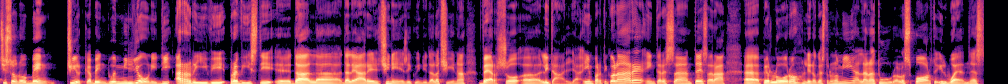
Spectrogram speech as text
ci sono ben circa ben 2 milioni di arrivi previsti eh, dalla, dalle aree cinesi, quindi dalla Cina, verso uh, l'Italia. In particolare interessante sarà uh, per loro l'enogastronomia, la natura, lo sport, il wellness.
